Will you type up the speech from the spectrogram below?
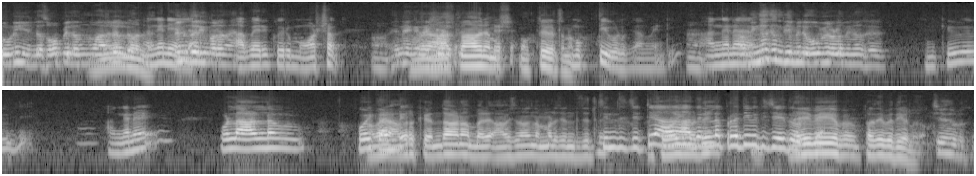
തുണിയില്ല സോപ്പില്ല അങ്ങനെയല്ല. അവർക്കൊരു മോശം. ആത്മാവിന് മുക്തി കിട്ടണം. മുക്തി കൊടുക്കാൻ വേണ്ടി. അങ്ങനെ നിങ്ങൾക്ക് എന്ത് ഭൂമിയിലുള്ള നിങ്ങൾക്ക്? എനിക്ക് അങ്ങനെ ഉള്ള ആളിനെ പോയി അവർ- അവർക്ക് എന്താണ് ആവശ്യം നമ്മൾ ചിന്തിച്ചിട്ട് ചിന്തിച്ചിട്ട് അതിനുള്ള പ്രതിവിധി ചെയ്തു. ദൈവിക പ്രതിവിധികൾ. ചെയ്തു കൊടുക്കും.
